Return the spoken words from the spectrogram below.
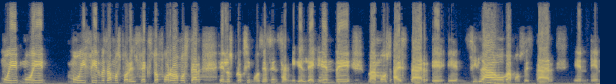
muy, muy muy firmes, vamos por el sexto foro, vamos a estar en los próximos días en San Miguel de Allende, vamos a estar eh, en Silao, vamos a estar en, en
